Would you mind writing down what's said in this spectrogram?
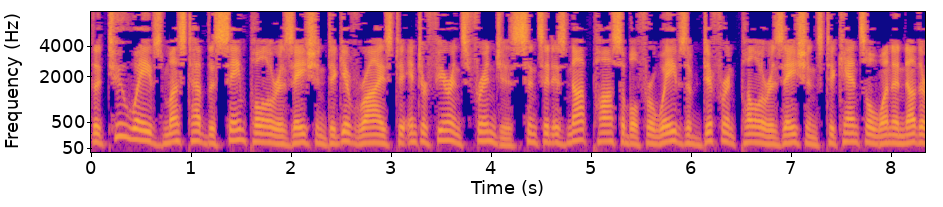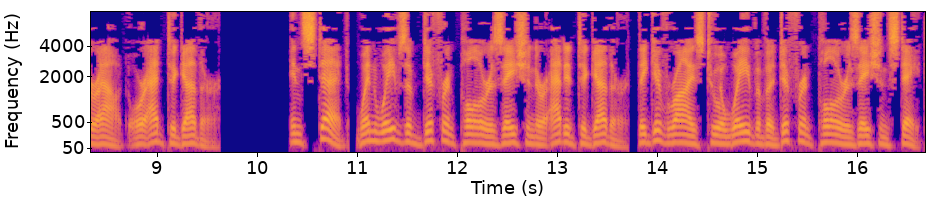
The two waves must have the same polarization to give rise to interference fringes since it is not possible for waves of different polarizations to cancel one another out or add together. Instead, when waves of different polarization are added together, they give rise to a wave of a different polarization state.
